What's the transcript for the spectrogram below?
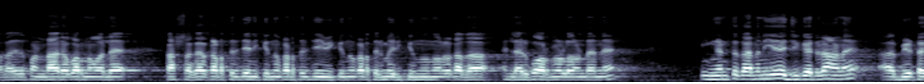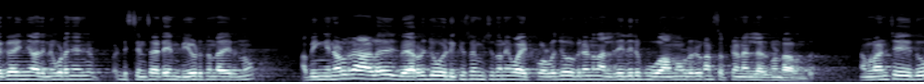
അതായത് പണ്ടാരോ പറഞ്ഞ പോലെ കർഷകർ കടത്തിൽ ജനിക്കുന്നു കടത്തിൽ ജീവിക്കുന്നു കടത്തിൽ മരിക്കുന്നു എന്നുള്ള കഥ എല്ലാവർക്കും ഓർമ്മയുള്ളതുകൊണ്ട് തന്നെ ഇങ്ങനത്തെ കാരണം നീ എഡ്യൂക്കേറ്റഡ് ആണ്. ബി ടെക് കഴിഞ്ഞു. അതിന് കൂടെ ഞാൻ ഡിസ്റ്റൻസ് ആയിട്ട് എം ബി എടുത്തിട്ടുണ്ടായിരുന്നു. അപ്പോൾ ഇങ്ങനെയുള്ള ഒരാൾ വേറൊരു ജോലിക്ക് ശ്രമിച്ചെന്നുണ്ടെങ്കിൽ വൈറ്റ് കോളർ ജോബിലാണ് നല്ല രീതിയിൽ പോകാമെന്നുള്ളൊരു കൺസെപ്റ്റാണ് എല്ലാവർക്കും ഉണ്ടാകുന്നത് നമ്മളാണ് ചെയ്തു.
